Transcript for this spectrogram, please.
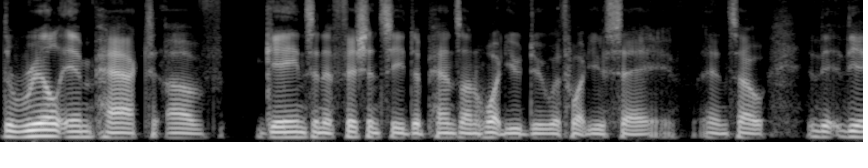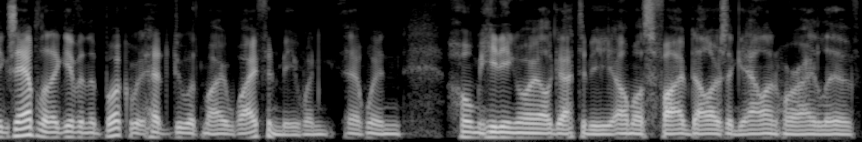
The real impact of gains in efficiency depends on what you do with what you save. And so the the example that I give in the book had to do with my wife and me when uh, when home heating oil got to be almost five dollars a gallon where I live.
